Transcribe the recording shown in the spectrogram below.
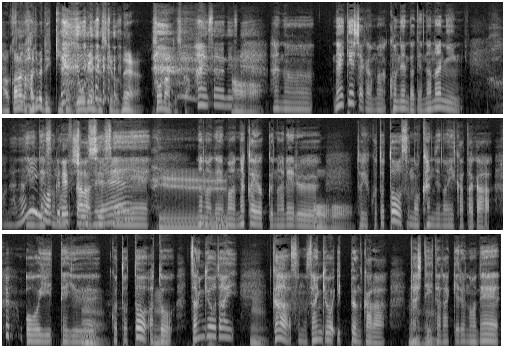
なかなか初めて聞いた表現ですけどね、そうなんですか。はい、そうです。ああのー内定者がまあ今年度で7人7いるんで人の枠ですからね。なので、まあ仲良くなれるということと、その漢字の言い方が 多いっていうことと、あと残業代うん。がその残業1分から出していただけるので、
